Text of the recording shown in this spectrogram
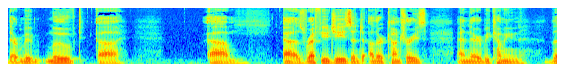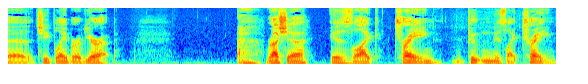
They're moved uh, um, as refugees into other countries, and they're becoming the cheap labor of Europe. Russia is like train. Putin is like trained.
